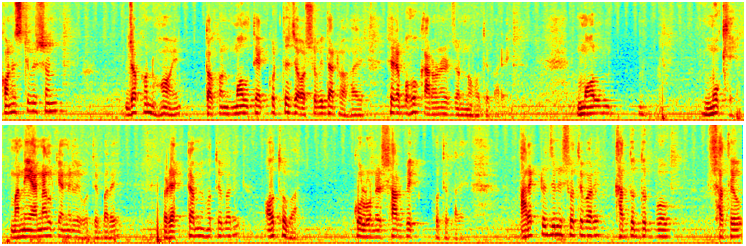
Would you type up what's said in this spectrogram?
কনস্টিপেশন যখন হয়, তখন মল ত্যাগ করতে যে অসুবিধাটা হয়, সেটা বহু কারণের জন্য হতে পারে। মল মুখে মানে অ্যানাল ক্যানেলে হতে পারে। রেকটামে হতে পারে অথবা কোলনের সার্বিক হতে পারে। আরেকটা জিনিস হতে পারে, খাদ্যদ্রব্য সাথেও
